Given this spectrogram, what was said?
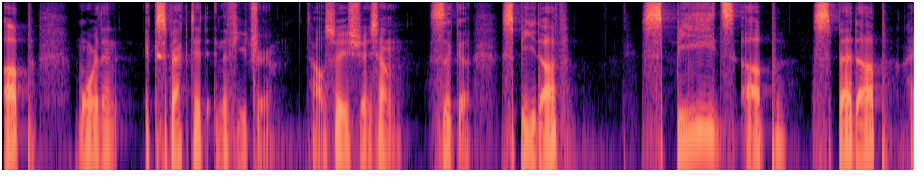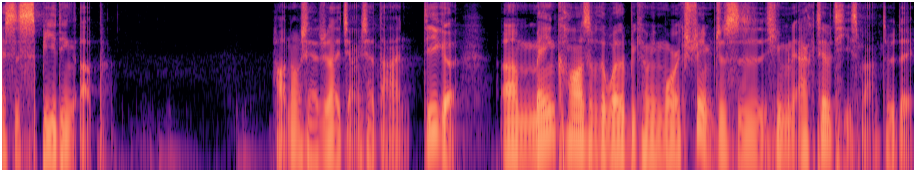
up more than expected in the future。好，所以选项四个 speed up、speeds up、sped up 还是 speeding up？好，那我现在就来讲一下答案。第一个，呃、um,，main cause of the weather becoming more extreme 就是 human activities 嘛，对不对？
